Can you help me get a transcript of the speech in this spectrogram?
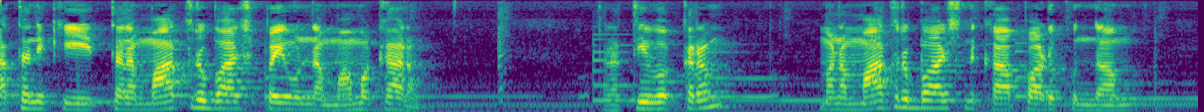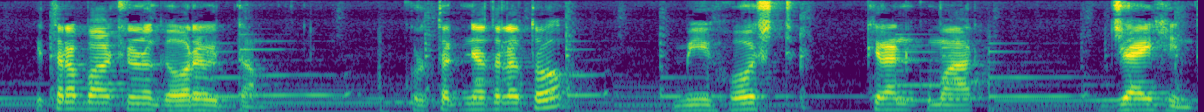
అతనికి తన మాతృభాషపై ఉన్న మమకారం. ప్రతి ఒక్కరం మన మాతృభాషను కాపాడుకుందాం ఇతర భాషలను గౌరవిద్దాం. కృతజ్ఞతలతో మీ హోస్ట్ కిరణ్ కుమార్. జై హింద్.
